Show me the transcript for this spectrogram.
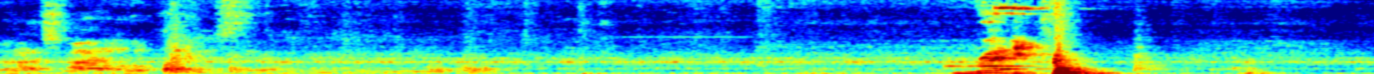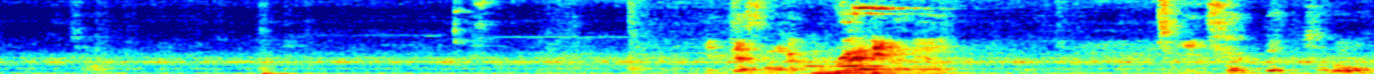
11시 방향으로 갔어요. ready, 자, 이때 생각하면. 이 채 끝으로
